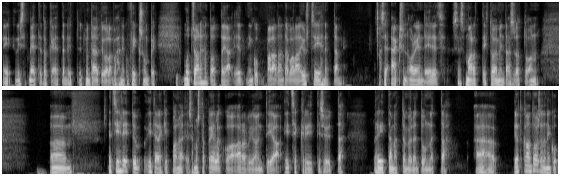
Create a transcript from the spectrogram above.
Niin, niin sitten miettii, että okei, että nyt, nyt minun täytyy olla vähän niin kuin fiksumpi. Mutta se on ihan totta ja et, niin kuin palataan tavallaan just siihen, että se action oriented, se smartti toimintaan sidottu on, että siihen liittyy itselläkin paljon semmoista pelkoa, arviointia, itsekriittisyyttä, riittämättömyyden tunnetta, ää, jotka on toisaalta niin kuin,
